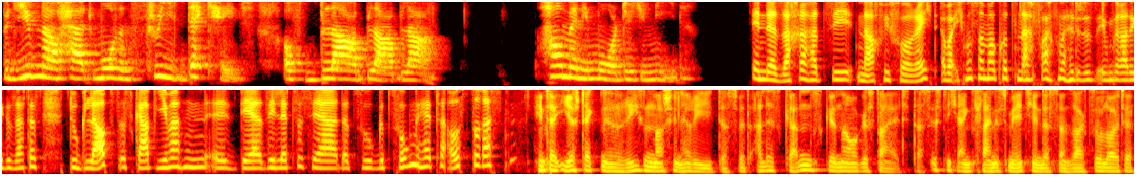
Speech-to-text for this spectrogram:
But you've now had more than three decades of blah, blah, blah. How many more do you need? In der Sache hat sie nach wie vor recht, aber ich muss noch mal kurz nachfragen, weil du das eben gerade gesagt hast. Du glaubst, es gab jemanden, äh, der sie letztes Jahr dazu gezwungen hätte, auszurasten? Hinter ihr steckt eine Riesenmaschinerie. Das wird alles ganz genau gestylt. Das ist nicht ein kleines Mädchen, das dann sagt, so Leute,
